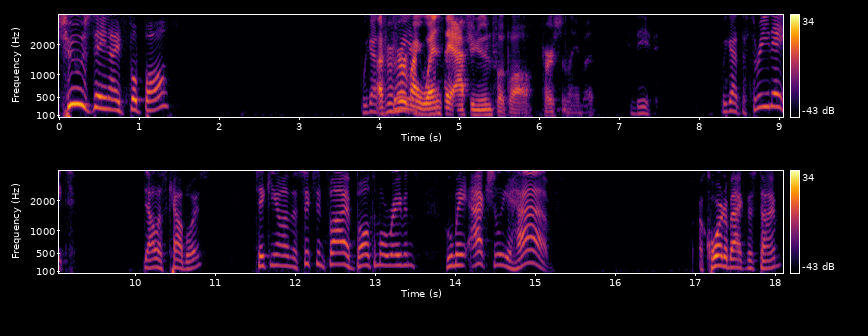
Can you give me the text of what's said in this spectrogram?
Tuesday night football. We got I prefer my Wednesday afternoon football personally, but Indeed. We got the three and eight Dallas Cowboys taking on the six and five Baltimore Ravens, who may actually have a quarterback this time.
